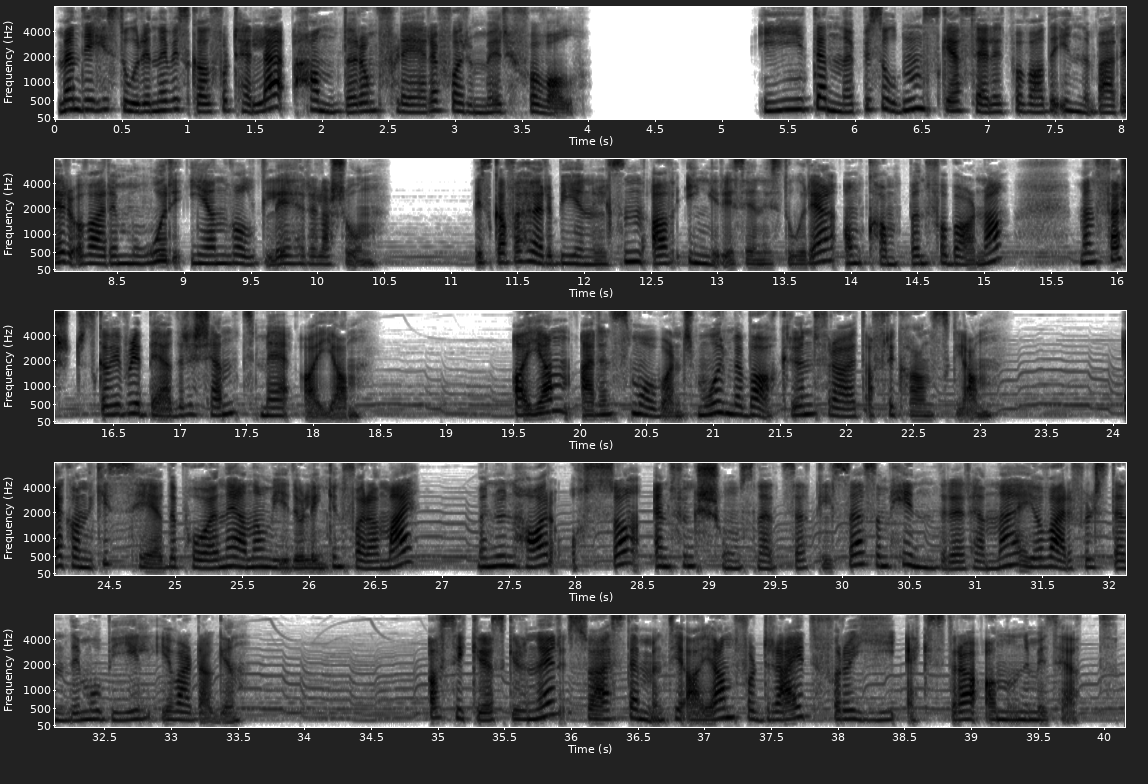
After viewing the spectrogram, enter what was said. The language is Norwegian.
men de historiene vi skal fortelle, handler om flere former for vold. I denne episoden skal jeg se litt på hva det innebærer å være mor i en voldelig relasjon. Vi skal få høre begynnelsen av Ingrid sin historie om kampen for barna, men først skal vi bli bedre kjent med Ayan. Ayan er en småbarnsmor med bakgrunn fra et afrikansk land. Jeg kan ikke se det på henne gjennom videolinken foran meg, men hun har også en funksjonsnedsettelse som hindrer henne i å være fullstendig mobil i hverdagen. Av sikkerhetsgrunner så er stemmen til Ayan fordreid for å gi ekstra anonymitet.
